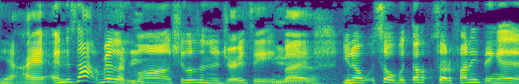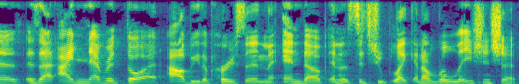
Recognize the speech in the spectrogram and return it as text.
Yeah, I and it's not really you- long. She lives in New Jersey, Yeah. but you know, so what the so the funny thing is, is that I never thought I'll be the person that end up in a situ like in a relationship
